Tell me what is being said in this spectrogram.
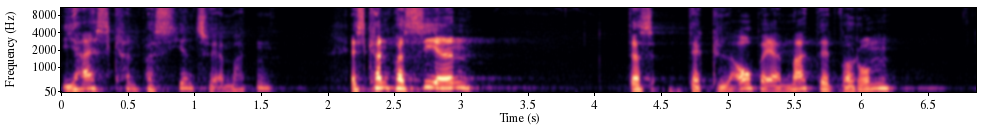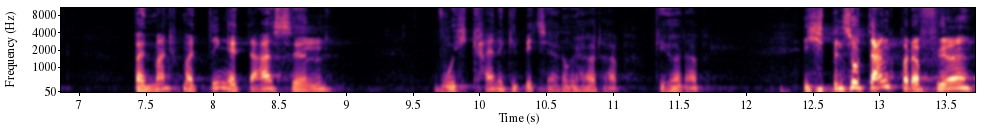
ja, es kann passieren zu ermatten. Es kann passieren, dass der Glaube ermattet. Warum? Weil manchmal Dinge da sind, wo ich keine Gebetserhörung gehört habe. Gehört habe. Ich bin so dankbar dafür,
